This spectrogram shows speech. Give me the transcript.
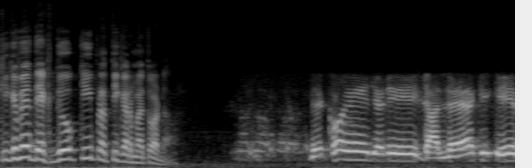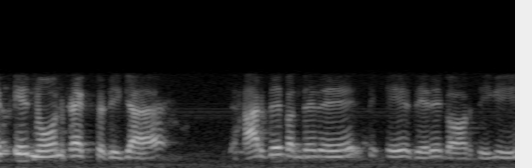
ਕਿ ਕਿਵੇਂ ਦੇਖਦੇ ਹੋ? ਕੀ ਪ੍ਰਤੀਕਰਮ ਹੈ ਤੁਹਾਡਾ? ਦੇਖੋ ਇਹ ਜਿਹੜੀ ਗੱਲ ਹੈ ਕਿ ਇਹ ਇਹ ਨੋਨ ਫੈਕਟ ਸੀਗਾ ਹਰ ਦੇ ਬੰਦੇ ਦੇ ਤੇ ਇਹ ਜ਼ੇਰੇ ਗੌਰ ਸੀਗੀ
